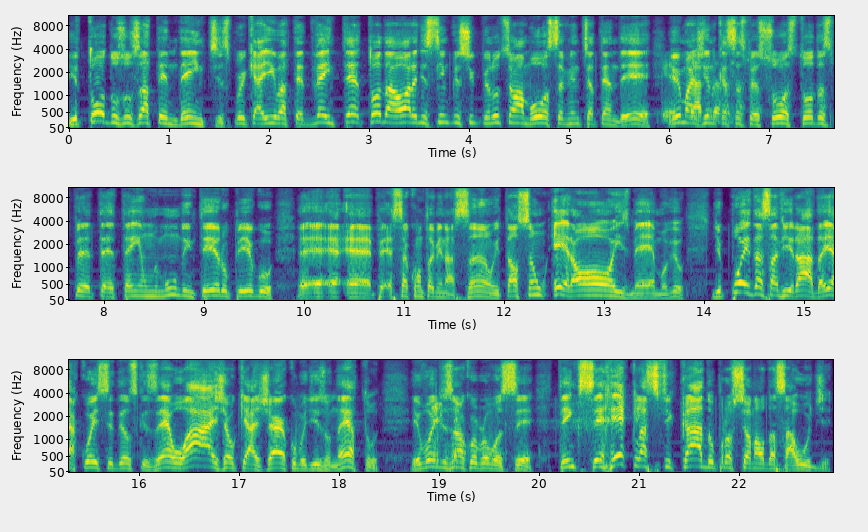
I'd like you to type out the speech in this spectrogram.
e todos os atendentes, porque aí vem toda hora de 5 em 5 minutos é uma moça vindo te atender. Exatamente. Eu imagino que essas pessoas todas tenham no mundo inteiro pego é, é, é, essa contaminação e tal, são heróis mesmo, viu? Depois dessa virada aí, a coisa, se Deus quiser, ou haja o que ajar, como diz o Neto, eu vou dizer uma coisa pra você, tem que ser reclassificado o profissional da saúde,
